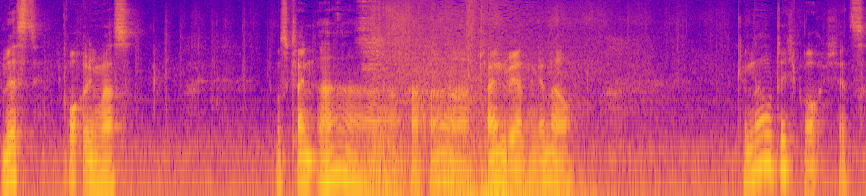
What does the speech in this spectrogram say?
Mist, ich brauche irgendwas. Ich muss klein... Ah, aha, klein werden, genau. Genau dich brauche ich jetzt.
